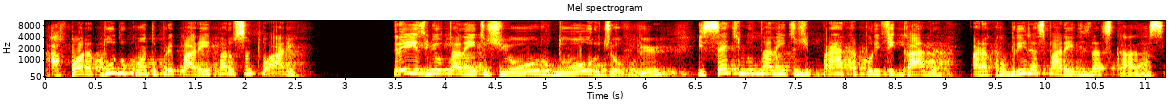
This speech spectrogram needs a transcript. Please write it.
afora tudo quanto preparei para o santuário. Três mil talentos de ouro, do ouro de Ofir, e sete mil talentos de prata purificada, para cobrir as paredes das casas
